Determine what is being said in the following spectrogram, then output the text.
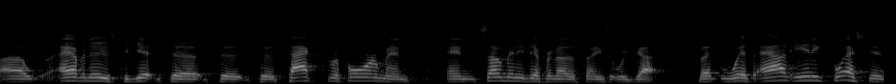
uh, avenues to get to, to, to tax reform and, and so many different other things that we've got. But without any question,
